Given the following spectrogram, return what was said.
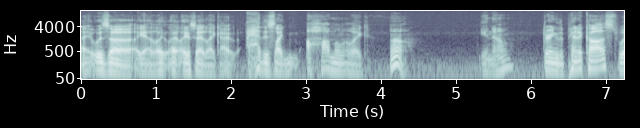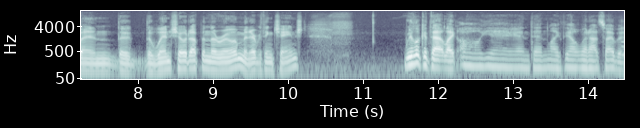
Uh, it was uh yeah like, like, like I said like I, I had this like aha moment like oh you know during the Pentecost when the the wind showed up in the room and everything changed we look at that like oh yay and then like they all went outside but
